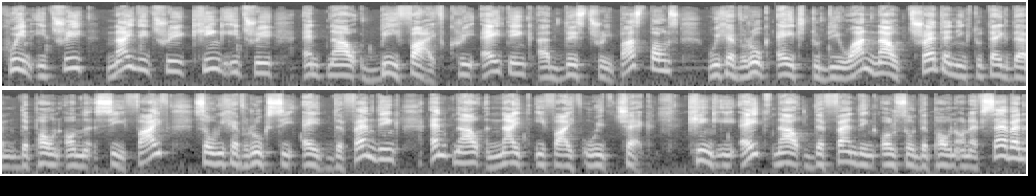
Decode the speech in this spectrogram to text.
queen e3 knight e3 king e3 and now b5 creating uh, these three passed pawns. We have rook h to d1 now threatening to take them the pawn on c5 so we have rook c8 defending and now knight e5 with check. King e8 now defending also the pawn on f7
